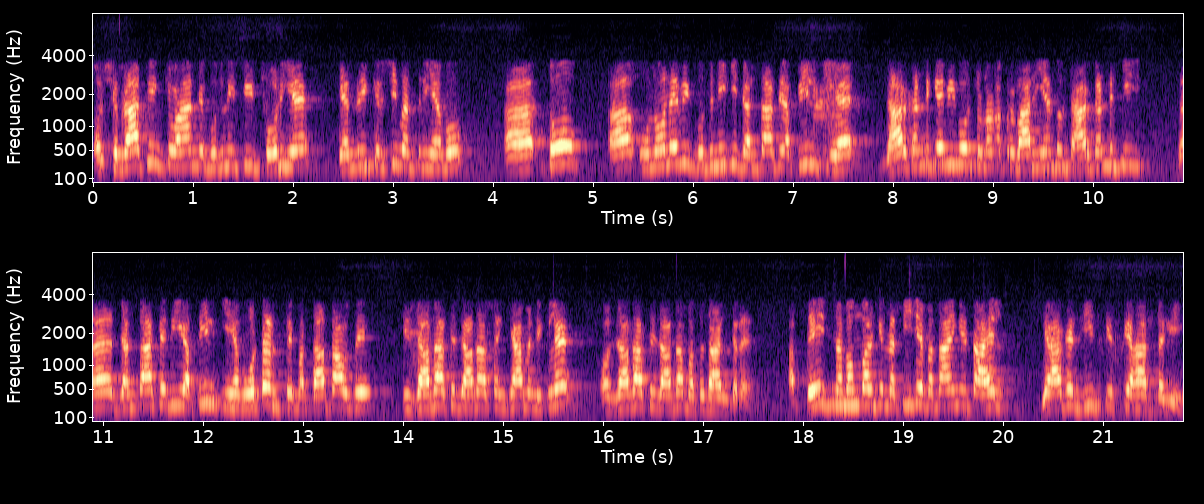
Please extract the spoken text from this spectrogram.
और शिवराज सिंह चौहान ने बुधनी सीट छोड़ी है केंद्रीय कृषि मंत्री है वो। आ, तो आ, उन्होंने भी बुधनी की जनता से अपील की है। झारखंड के भी वो चुनाव प्रभारी हैं तो झारखंड की जनता से भी अपील की है वोटर से मतदाताओं से कि ज़्यादा से ज़्यादा संख्या में निकले और ज़्यादा से ज़्यादा मतदान करें। अब तेईस नवंबर के नतीजे बताएँगे साहिल कि आखिर जीत किसके हाथ लगी?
